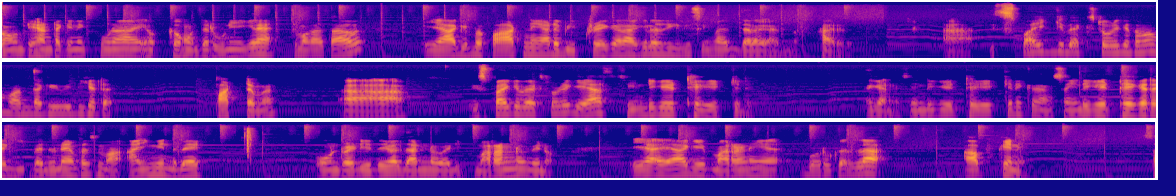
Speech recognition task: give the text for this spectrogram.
බෞන්ටි හන්ට කෙනෙක් වුණා ඔක්ක හොඳ රුණී කියෙන ඇතම කතාව. එයාගේ පාටන යට බිට්‍රේ කරා කියලා සිරිසිම දරගන්න හරි ස්පයික් බැක්ස්ටෝරික තම වන්දක විදිහට පට්ටම. ස්පයික බැක්ස්ටෝරික එයා සින්ඩිගේට් එකක් කෙනෙ ගැන සින්ඩිගේට් එකක් කෙනෙ සයින්ඩිගේට් එකට බැඳුනෑ පස්ම අයිවෙන්න බැට් ඕන් රඩිය දෙව දන්න වැඩි මරන්න වෙනවා. එයා එයාගේ මරණය බොරු කරලා අප කෙනෙ සහ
